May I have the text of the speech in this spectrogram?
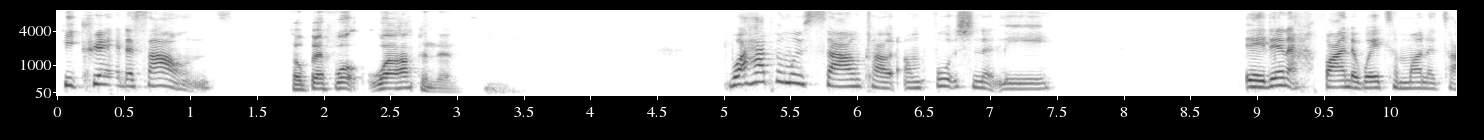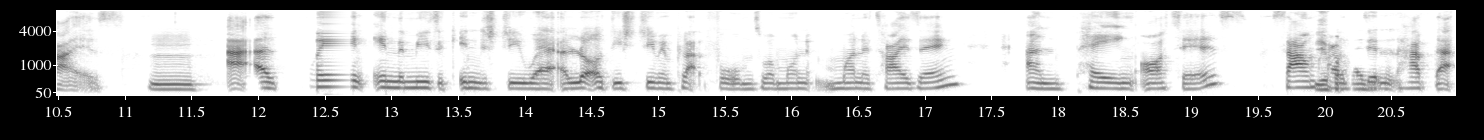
he created a sound. So Beth, what what happened then? What happened with SoundCloud, unfortunately, they didn't find a way to monetize Mm. at a point in the music industry where a lot of these streaming platforms were mon- monetizing and paying artists. SoundCloud but- didn't have that.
